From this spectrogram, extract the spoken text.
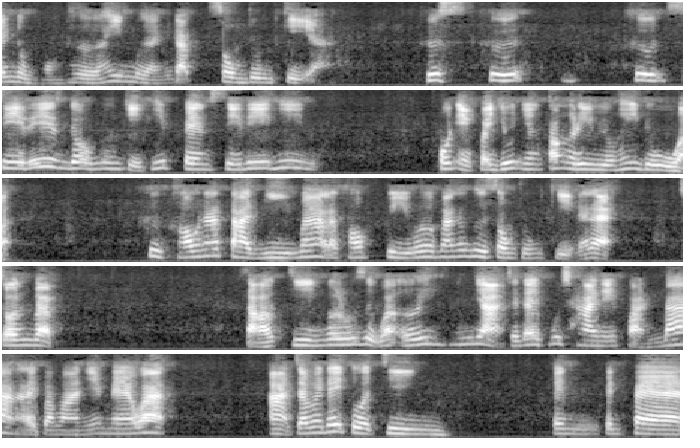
นหนุ่มของเธอให้เหมือนกับทรงจุนเกียคือคือคือซีรีส์โดมจุนกีที่เป็นซีรีส์ที่พลเอกประยุทธ์ยังต้องรีวิวให้ดูอะคือเขาหน้าตาดีมากแล้วเขาฟีเวอร์มากก็คือทรงจุงกีนั่นแหละ จนแบบ สาวจีนก็รู้สึกว่า เอ้ยอยากจะได้ผู้ชายในฝันบ้างอะไรประมาณนี้แม้ว่า อาจจะไม่ได้ตัวจริง เป็นเป็นแฟน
